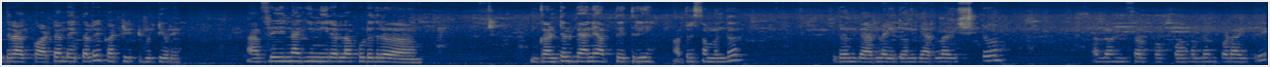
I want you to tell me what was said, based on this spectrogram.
ಇದ್ರಾಗ ಕಾಟನ್ದು ಐತಲ್ರಿ, ಕಟ್ಟಿ ಇಟ್ಬಿಟ್ಟಿವ್ರಿ. ಫ್ರೀನಾಗಿ ನೀರೆಲ್ಲ ಕುಡಿದ್ರೆ ಗಂಟಲು ಬ್ಯಾನೆ ಆಗ್ತೈತ್ರಿ ಅದ್ರ ಸಂಬಂಧ. ಇದೊಂದು ಬ್ಯಾರ್ಲ ಇದೊಂದು ಬ್ಯಾರ್ಲ, ಇಷ್ಟು. ಅಲ್ಲೊಂದು ಸ್ವಲ್ಪ ಅಲ್ಲೊಂದು ಕೊಡ ಐತ್ರಿ.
